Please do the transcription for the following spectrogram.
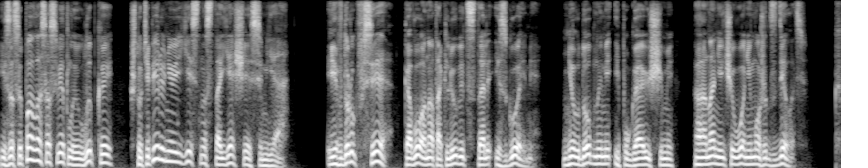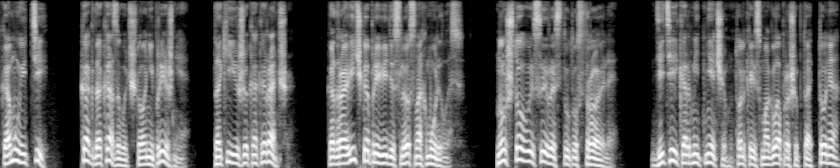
И засыпала со светлой улыбкой, что теперь у нее есть настоящая семья. И вдруг все, кого она так любит, стали изгоями, неудобными и пугающими, а она ничего не может сделать. К кому идти? Как доказывать, что они прежние, такие же, как и раньше? Кадровичка при виде слез нахмурилась. «Ну что вы сырость тут устроили?» Детей кормить нечем, только и смогла прошептать Тоня.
